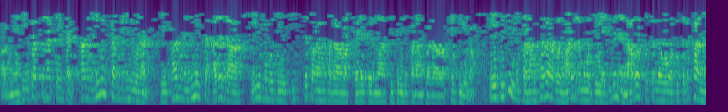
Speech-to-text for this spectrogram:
කර්මයේ සිහිපත් වුණත් ඒකයි. කර්ම නිමිත්තක් මෙනෙහි වුණත් ඒ කර්ම නිමිත්ත අලලා ඒ මොහොතේ චිත්ත පරම්පරාවක් වැඩ කරනවා සිතුවිලි පරම්පරාවක් ඇති වෙනවා. ඒ සිතුවිලි පරම්පරාව මරණ මොහොතේ ඇතිවෙන නව කුසල හෝ අකුසල කර්ම.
